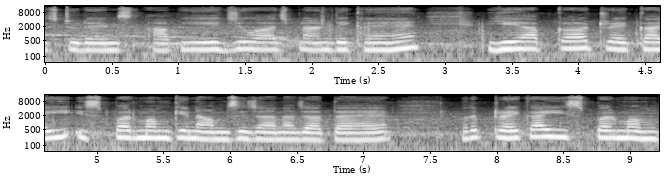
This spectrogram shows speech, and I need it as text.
स्टूडेंट्स, आप ये जो आज प्लांट देख रहे हैं, ये आपका ट्रेकाई स्पर्मम के नाम से जाना जाता है। मतलब ट्रेकाई स्पर्मम,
